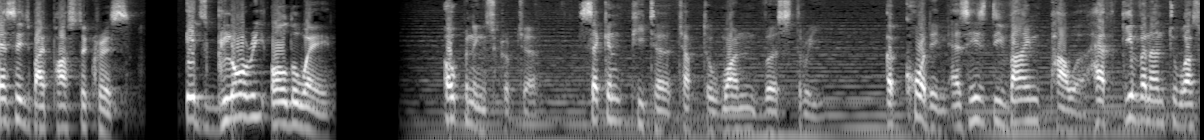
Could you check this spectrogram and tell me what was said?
Message by Pastor Chris. It's glory all the way. Opening scripture 2 Peter chapter 1 verse 3. According as his divine power hath given unto us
